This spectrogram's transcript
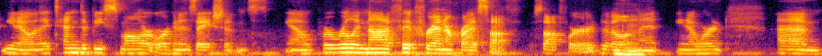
you know, and they tend to be smaller organizations. You know, we're really not a fit for enterprise soft, software development. Mm-hmm. You know, we're um,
